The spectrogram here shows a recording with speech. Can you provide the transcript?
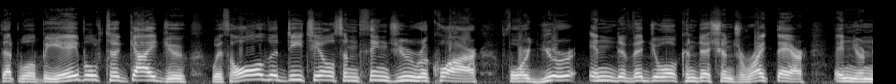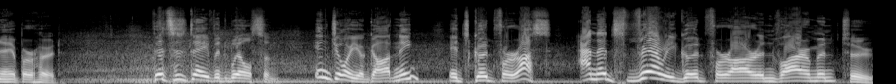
that will be able to guide you with all the details and things you require for your individual conditions right there in your neighbourhood. This is David Wilson. Enjoy your gardening. It's good for us and it's very good for our environment too.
